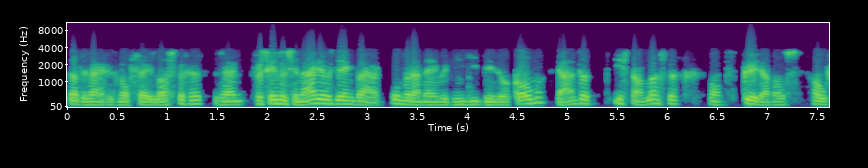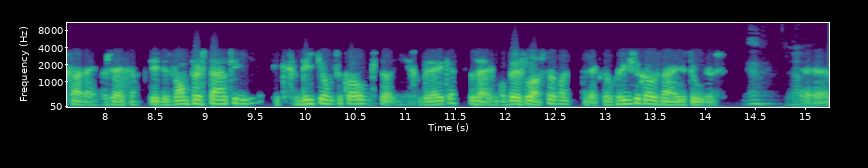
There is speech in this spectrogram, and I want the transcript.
Dat is eigenlijk nog veel lastiger. Er zijn verschillende scenario's denkbaar. Onderaannemer die niet meer wil komen. Ja, dat is dan lastig. Want kun je dan als hoofdaannemer zeggen... dit is wanprestatie, ik gebied je om te je in gebreken. Dat is eigenlijk nog best lastig, want je trekt ook risico's naar je toe. Dus Ja. Eh,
